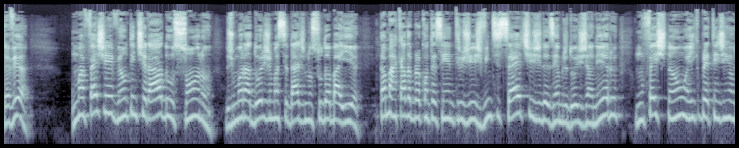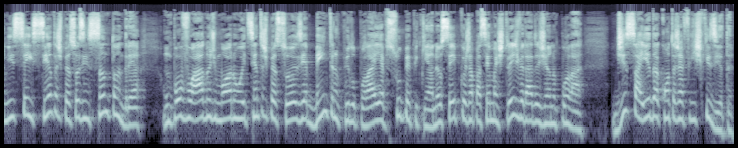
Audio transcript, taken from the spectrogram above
Quer ver? Uma festa de Réveillon tem tirado o sono dos moradores de uma cidade no sul da Bahia. Está marcada para acontecer entre os dias 27 de dezembro e 2 de janeiro, um festão aí que pretende reunir 600 pessoas em Santo André, um povoado onde moram 800 pessoas e é bem tranquilo por lá e é super pequeno. Eu sei porque eu já passei umas três viradas de ano por lá. De saída a conta já fica esquisita.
